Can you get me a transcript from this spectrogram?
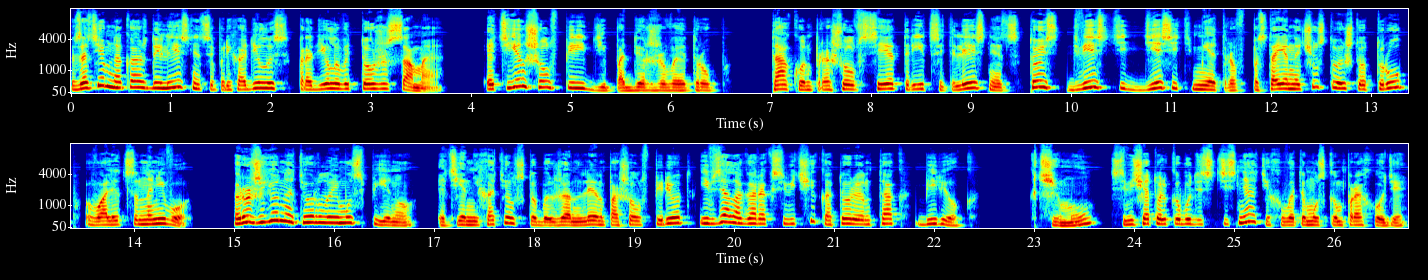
Затем на каждой лестнице приходилось проделывать то же самое. Этьен шел впереди, поддерживая труп. Так он прошел все 30 лестниц, то есть 210 метров, постоянно чувствуя, что труп валится на него. Ружье натерло ему спину. Этьен не хотел, чтобы Жан-Лен пошел вперед и взял огарок свечи, который он так берег. К чему? Свеча только будет стеснять их в этом узком проходе.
